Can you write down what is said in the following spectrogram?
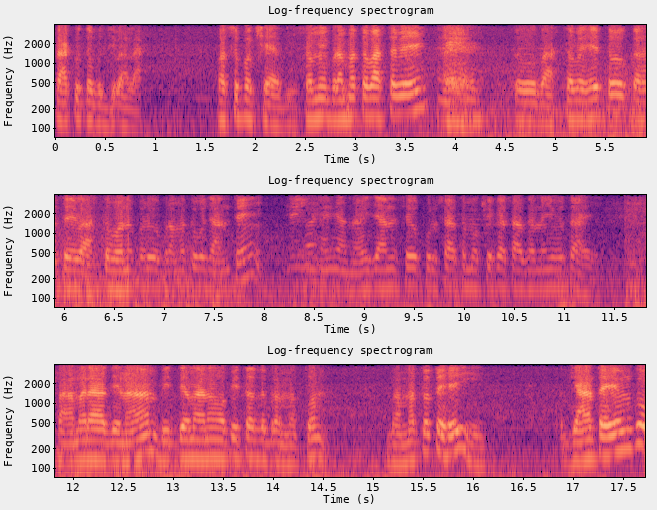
प्राकृत बुद्धि वाला पशु पक्षी आदि। समय ब्रह्म तो वास्तव है? तो वास्तव है तो कहते वास्तव होने पर वो ब्रह्म को जानते हैं? नहीं नहीं जानने से पुरुषार्थ मोक्ष का साधन नहीं होता है। पामरादि नाम विद्यमान अभी तद ब्रह्मत्व ब्रह्मत्व तो है ही। ज्ञात है उनको?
